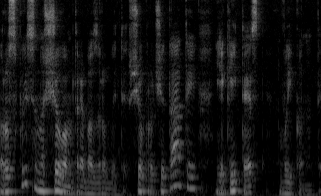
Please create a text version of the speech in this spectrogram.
розписано, що вам треба зробити, що прочитати, який тест виконати.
